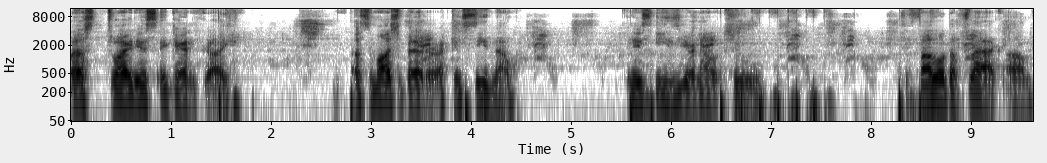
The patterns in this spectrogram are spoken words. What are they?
Let's try this again, guy. That's much better. I can see now. It is easier now to to follow the flag. Um,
